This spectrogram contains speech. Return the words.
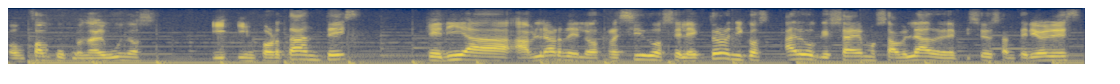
con Facu con algunos importantes, quería hablar de los residuos electrónicos, algo que ya hemos hablado en episodios anteriores.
